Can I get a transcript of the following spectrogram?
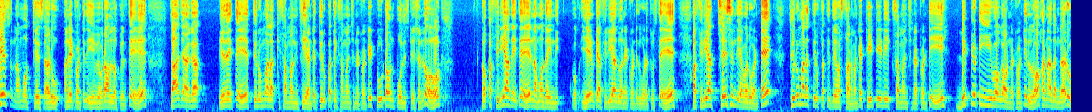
కేసు నమోదు చేశారు అనేటువంటిది వివరాల్లోకి వెళ్తే తాజాగా ఏదైతే తిరుమలకి సంబంధించి అంటే తిరుపతికి సంబంధించినటువంటి టూ టౌన్ పోలీస్ స్టేషన్లో ఒక ఫిర్యాదు అయితే నమోదైంది. ఒక ఏమిటి ఆ ఫిర్యాదు అనేటువంటిది కూడా చూస్తే ఆ ఫిర్యాదు చేసింది ఎవరు అంటే తిరుమల తిరుపతి దేవస్థానం అంటే టీటీడీకి సంబంధించినటువంటి డిప్యూటీ ఈఓగా ఉన్నటువంటి లోకనాథం గారు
